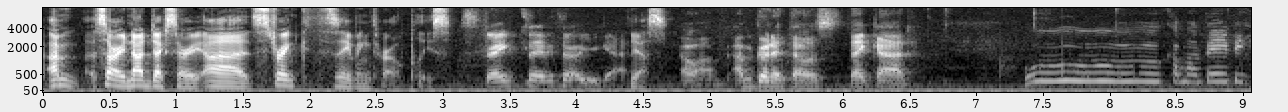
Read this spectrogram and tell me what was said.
I'm sorry, not dexterity. Uh, strength saving throw, please. Strength saving throw. You got. it. Yes. Oh, I'm, I'm good at those. Thank God. Ooh, come on, baby.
